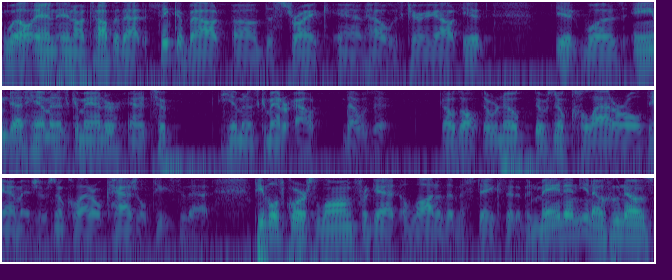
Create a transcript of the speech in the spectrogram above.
Well, and, and on top of that, think about uh, the strike and how it was carried out. It it was aimed at him and his commander, and it took him and his commander out. That was it. That was all. There were no there was no collateral damage. There was no collateral casualties to that. People, of course, long forget a lot of the mistakes that have been made, and you know who knows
